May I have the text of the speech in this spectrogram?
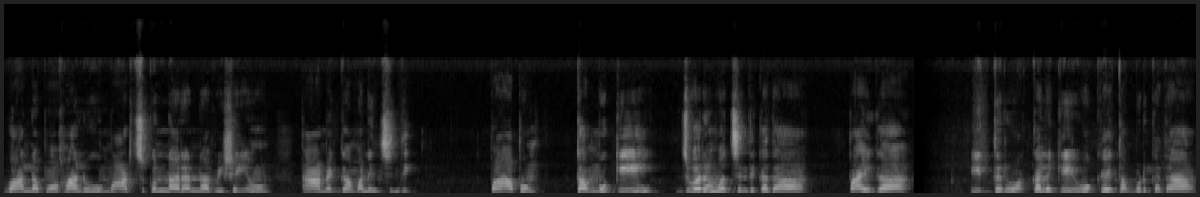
వాళ్ళ మొహాలు మార్చుకున్నారన్న విషయం ఆమె గమనించింది. పాపం తమ్ముకి జ్వరం వచ్చింది కదా పైగా ఇద్దరు అక్కలకి ఒకే తమ్ముడు కదా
